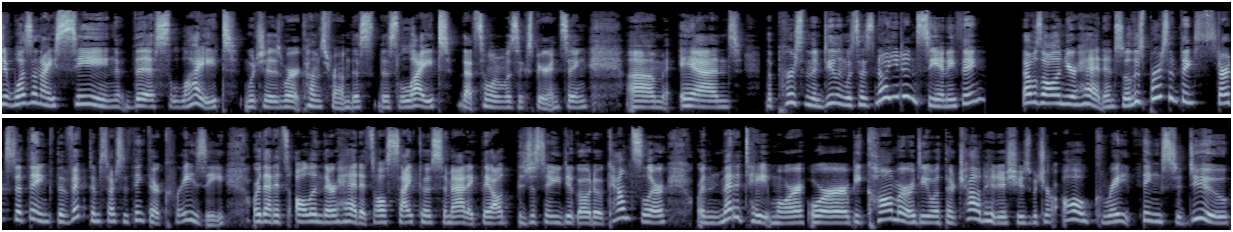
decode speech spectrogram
wasn't I seeing this light, which is where it comes from, this, this light that someone was experiencing. Um, and the person they're dealing with says, no, you didn't see anything that was all in your head. And so this person thinks, starts to think, the victim starts to think they're crazy or that it's all in their head. It's all psychosomatic. They all they just need to go to a counselor or meditate more or be calmer or deal with their childhood issues, which are all great things to do.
